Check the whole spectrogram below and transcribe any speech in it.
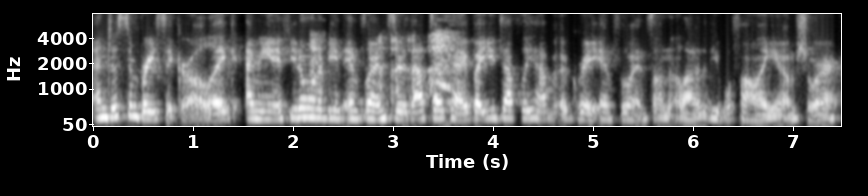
And just embrace it, girl. Like, I mean, if you don't want to be an influencer, that's okay. But you definitely have a great influence on a lot of the people following you, I'm sure.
